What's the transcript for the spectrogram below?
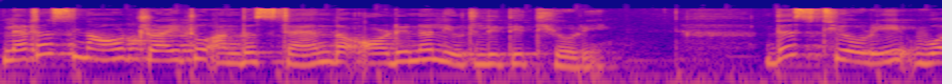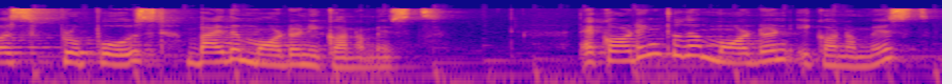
Let us now try to understand the ordinal utility theory. This theory was proposed by the modern economists. According to the modern economists,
